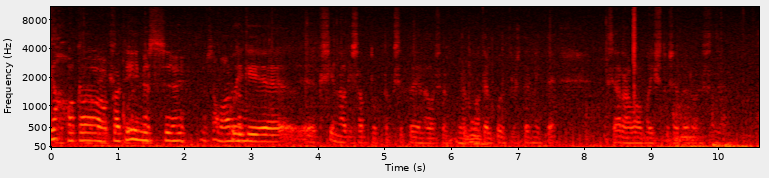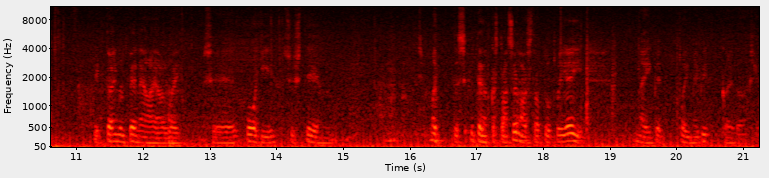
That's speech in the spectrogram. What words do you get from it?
jah, aga akadeemias sama. kuigi eh, eks sinnagi satutakse tõenäoliselt ja muudel põhjustel, mitte särava mõistuse pärast. mitte ainult Vene ajal, vaid see koodisüsteem mõttes, ütlen, et kas ta on sõnastatud või ei, näib, et toimib ikka edasi.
